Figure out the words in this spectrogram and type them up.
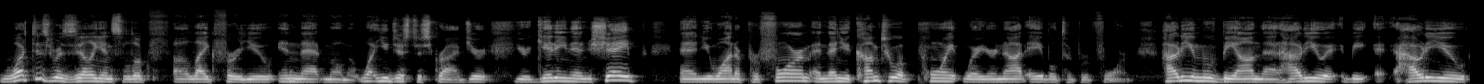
what does resilience look uh, like for you in that moment? What you just described. You're you're getting in shape and you want to perform and then you come to a point where you're not able to perform. How do you move beyond that? How do you eh, be eh, how do you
